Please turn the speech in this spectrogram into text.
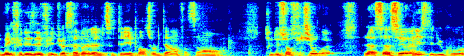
le mec fait des effets, tu vois, sa balle elle se téléporte sur le terrain, enfin c'est vraiment un truc de science-fiction quoi. Là c'est assez réaliste et du coup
